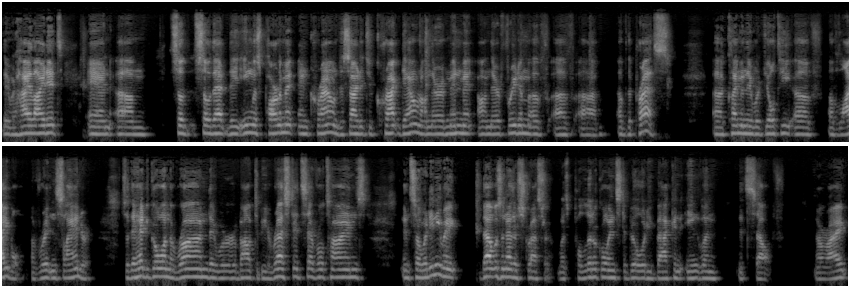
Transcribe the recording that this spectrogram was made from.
They would highlight it, and um, so so that the English Parliament and Crown decided to crack down on their amendment on their freedom of of uh, of the press, uh, claiming they were guilty of of libel, of written slander. So they had to go on the run. They were about to be arrested several times, and so at any rate, that was another stressor was political instability back in england itself. All right?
